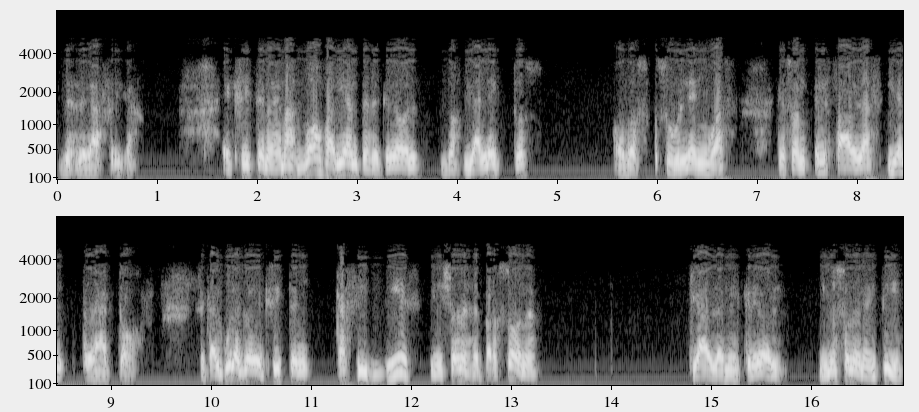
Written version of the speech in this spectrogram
desde el África. Existen además dos variantes de creol, dos dialectos o dos sublenguas, que son el Fablas y el Plato. Se calcula que hoy existen casi 10 millones de personas que hablan el creol, y no solo en Haití.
